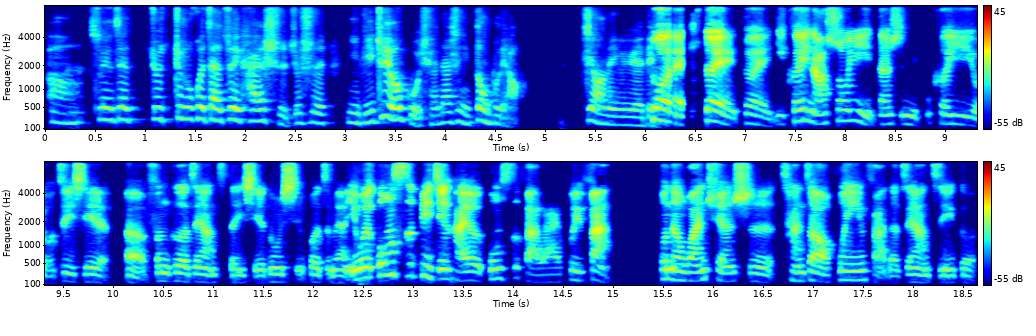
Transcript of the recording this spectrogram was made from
啊，所以在就就是会在最开始就是你的确有股权，但是你动不了。这样的一个约定，对对对，你可以拿收益，但是你不可以有这些呃分割这样子的一些东西或者怎么样，因为公司毕竟还有公司法来规范，不能完全是参照婚姻法的这样子一个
